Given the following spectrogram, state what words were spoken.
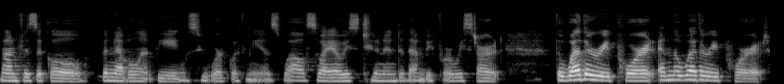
non physical benevolent beings who work with me as well. So I always tune into them before we start the weather report. And the weather report,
